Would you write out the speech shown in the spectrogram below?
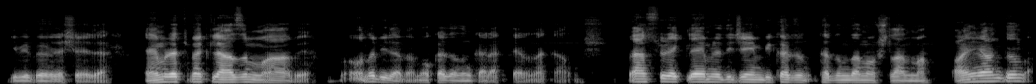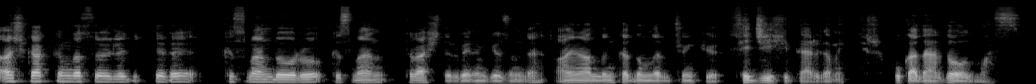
gibi böyle şeyler. Emretmek lazım mı abi? Onu bilemem. O kadının karakterine kalmış. Ben sürekli emredeceğim bir kadın kadından hoşlanmam. Aynandığın aşk hakkında söyledikleri kısmen doğru, kısmen tıraştır benim gözümde. Aynandığın kadınları çünkü feci hipergamiktir. Bu kadar da olmaz.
